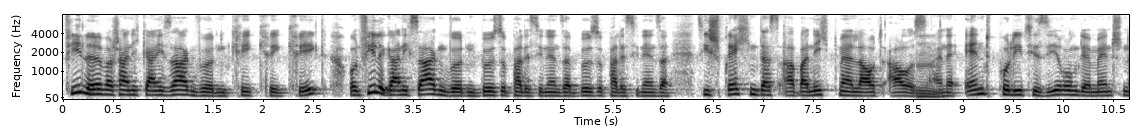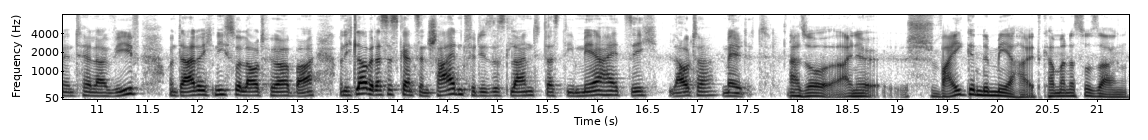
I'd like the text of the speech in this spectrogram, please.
viele wahrscheinlich gar nicht sagen würden Krieg, Krieg, Krieg. Und viele gar nicht sagen würden böse Palästinenser, böse Palästinenser. Sie sprechen das aber nicht nicht mehr laut aus. Mhm. Eine Entpolitisierung der Menschen in Tel Aviv und dadurch nicht so laut hörbar. Und ich glaube, das ist ganz entscheidend für dieses Land, dass die Mehrheit sich lauter meldet. Also eine schweigende Mehrheit, kann man das so sagen?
